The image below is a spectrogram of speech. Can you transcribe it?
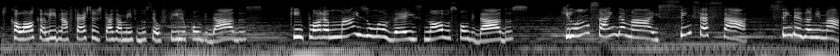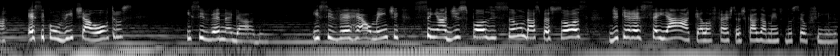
que coloca ali na festa de casamento do seu filho convidados, que implora mais uma vez novos convidados, que lança ainda mais, sem cessar, sem desanimar, esse convite a outros e se vê negado. E se vê realmente sem a disposição das pessoas de querer ceiar aquela festa de casamento do seu filho.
